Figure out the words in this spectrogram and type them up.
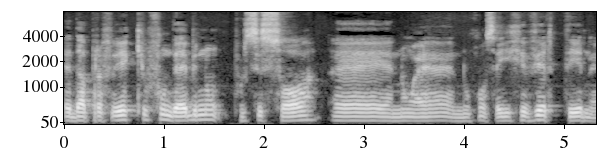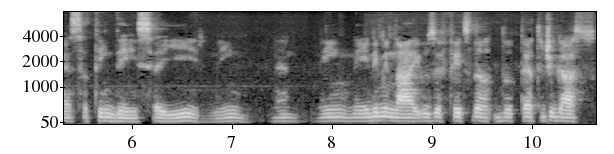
é, dá para ver que o Fundeb não, por si só é, não é, não consegue reverter né, essa tendência aí, nem, né, nem, nem, eliminar os efeitos da, do teto de gastos.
